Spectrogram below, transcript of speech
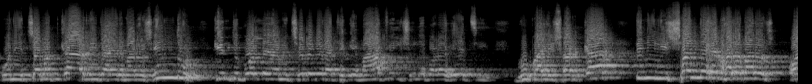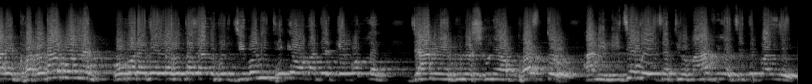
উনি চমৎকার হৃদয়ের মানুষ, হিন্দু। কিন্তু বললেন, আমি ছোটবেলা থেকে মাহফিল শুনে বড় হয়েছি। ভূপালী সরকার, তিনি নিঃসন্দেহে ভালো মানুষ। অনেক ঘটনাও বললেন। ওমর আদাল্লাহ জীবনী থেকেও আমাদেরকে বললেন যে, আমি এগুলো শুনে অভ্যস্ত। আমি নিজেও এই জাতীয় মাহফিলে যেতে পারলে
